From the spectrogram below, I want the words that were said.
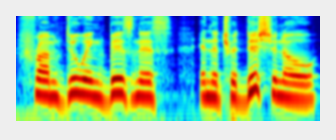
from doing business in the traditional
